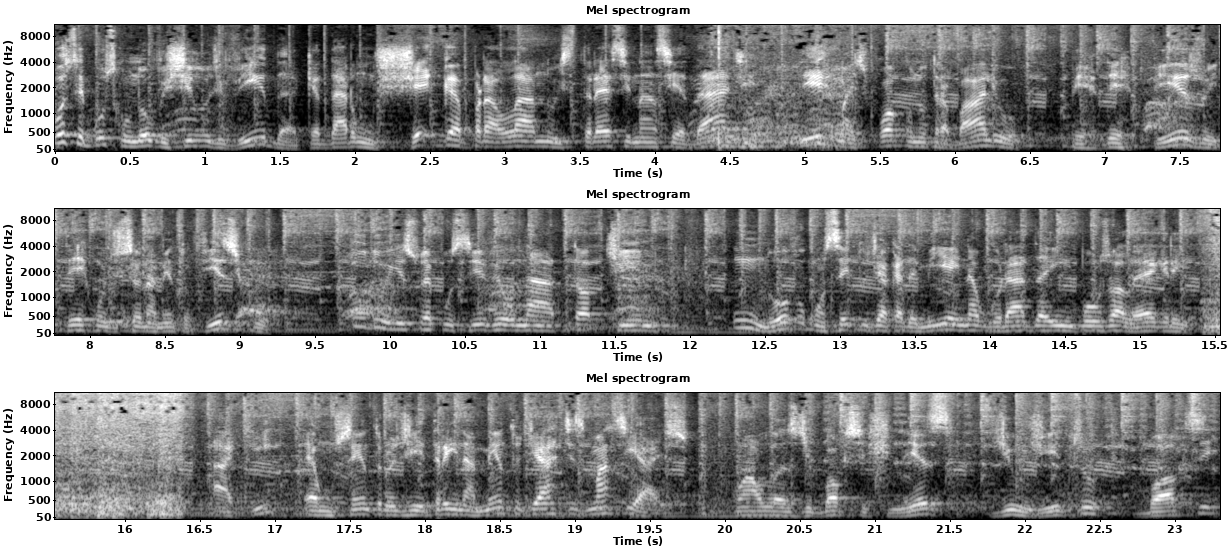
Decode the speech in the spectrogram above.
Você busca um novo estilo de vida? Quer dar um chega pra lá no estresse e na ansiedade? Ter mais foco no trabalho? Perder peso e ter condicionamento físico? Tudo isso é possível na Top Team, um novo conceito de academia inaugurada em Pouso Alegre. Aqui é um centro de treinamento de artes marciais, com aulas de boxe chinês, jiu-jitsu, boxe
